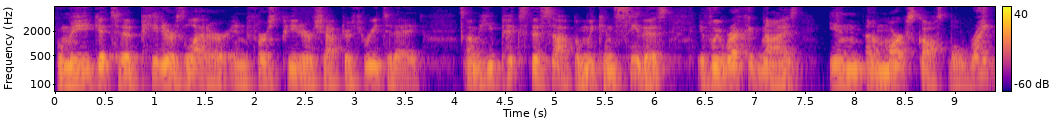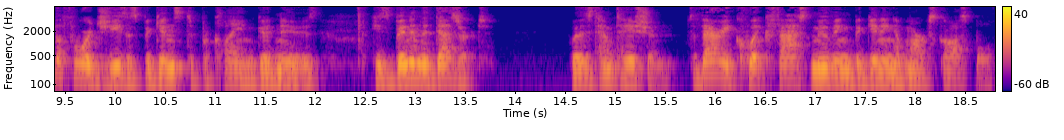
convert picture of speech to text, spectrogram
When we get to Peter's letter in 1 Peter chapter 3 today, um, he picks this up, and we can see this if we recognize in uh, Mark's gospel, right before Jesus begins to proclaim good news, he's been in the desert with his temptation. It's a very quick, fast moving beginning of Mark's gospel.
